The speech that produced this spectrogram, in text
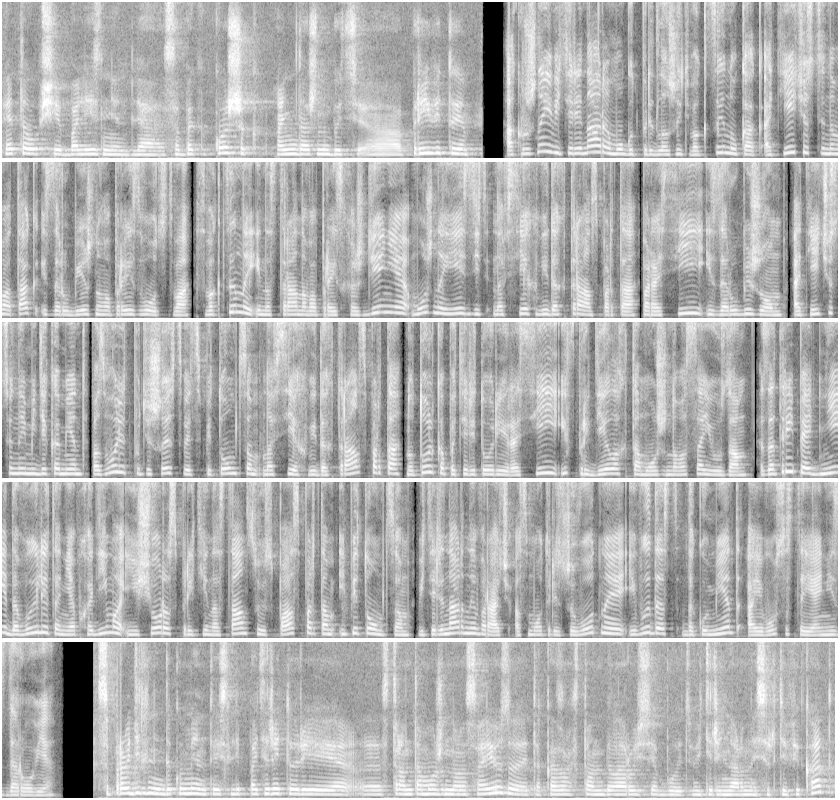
Это общие болезни для собак и кошек. Они должны быть привиты Окружные ветеринары могут предложить вакцину как отечественного, так и зарубежного производства. С вакциной иностранного происхождения можно ездить на всех видах транспорта по России и за рубежом. Отечественный медикамент позволит путешествовать с питомцем на всех видах транспорта, но только по территории России и в пределах таможенного союза. За 3-5 дней до вылета необходимо еще раз прийти на станцию с паспортом и питомцем. Ветеринарный врач осмотрит животное и выдаст документ о его состоянии здоровья. Сопроводительные документы, если по территории э, стран таможенного союза, это Казахстан, Белоруссия, будет ветеринарный сертификат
